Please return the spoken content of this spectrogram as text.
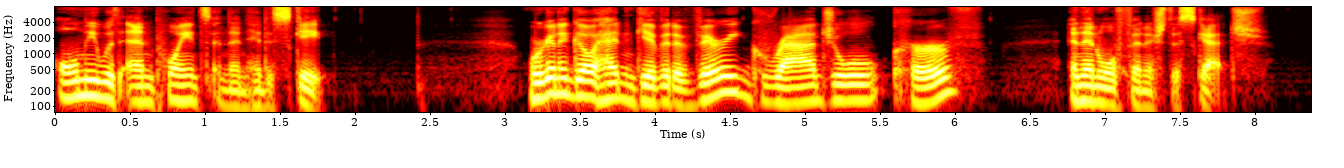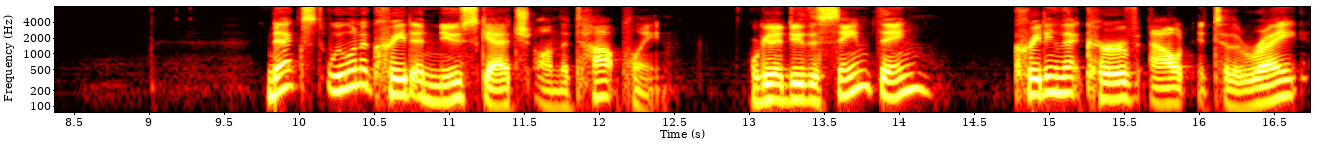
only with endpoints, and then hit Escape. We're going to go ahead and give it a very gradual curve, and then we'll finish the sketch. Next, we want to create a new sketch on the top plane. We're going to do the same thing, creating that curve out to the right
